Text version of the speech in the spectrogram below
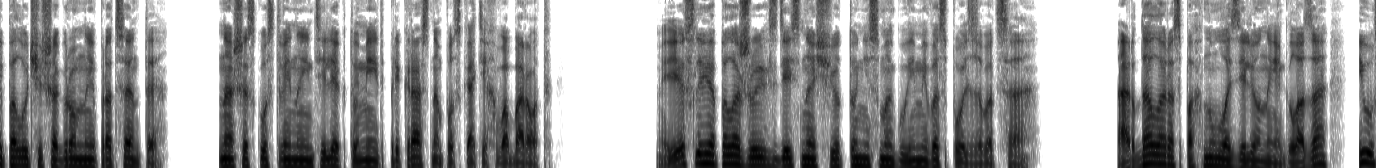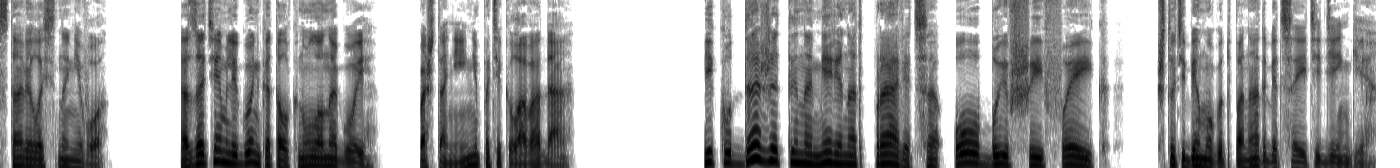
ты получишь огромные проценты. Наш искусственный интеллект умеет прекрасно пускать их в оборот. Если я положу их здесь на счет, то не смогу ими воспользоваться. Ардала распахнула зеленые глаза и уставилась на него. А затем легонько толкнула ногой. По штанине потекла вода. «И куда же ты намерен отправиться, о бывший фейк, что тебе могут понадобиться эти деньги?»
